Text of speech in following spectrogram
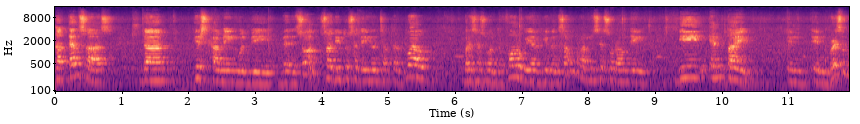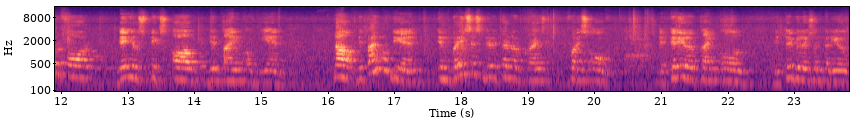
that tells us that His coming will be very soon. So dito sa Daniel chapter 12, verses 1 to 4, we are given some promises surrounding the end time. In, in verse number 4, Daniel speaks of the time of the end. Now, the time of the end embraces the return of Christ for His own. The period of time called the tribulation period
